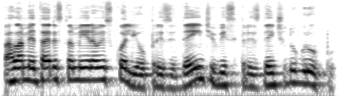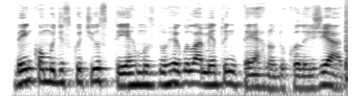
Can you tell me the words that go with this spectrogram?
parlamentares também irão escolher o presidente e vice-presidente do grupo, bem como discutir os termos do regulamento interno do colegiado.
